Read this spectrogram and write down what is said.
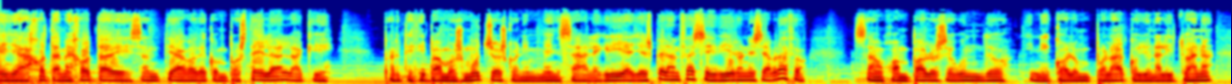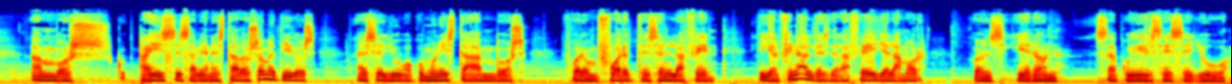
Aquella JMJ de Santiago de Compostela, en la que participamos muchos con inmensa alegría y esperanza, se dieron ese abrazo. San Juan Pablo II y Nicole, un polaco y una lituana, ambos países habían estado sometidos a ese yugo comunista, ambos fueron fuertes en la fe y al final desde la fe y el amor consiguieron sacudirse ese yugo.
